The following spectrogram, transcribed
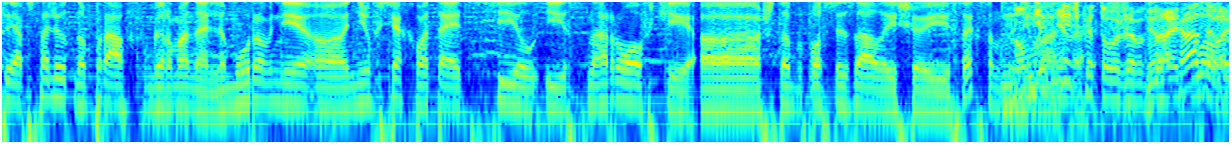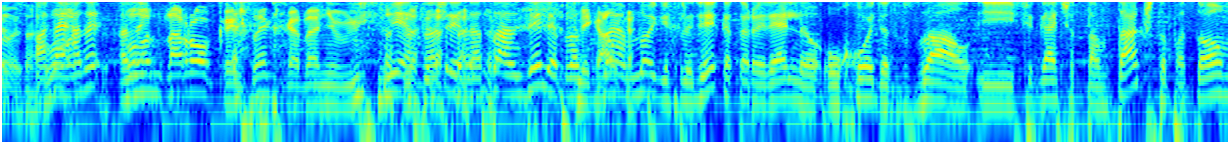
Ты абсолютно прав в гормональном уровне. Э, Не у всех хватает сил и сноровки, э, чтобы после зала еще и сексом Но заниматься. мыслишка-то уже закрадывается. слово- Она- слово- она- Слово она- сноровка и секс, когда они вместе. Нет, смотри, на самом деле я просто Смекалка. знаю многих людей, которые реально уходят в зал и фигачат там так, что потом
